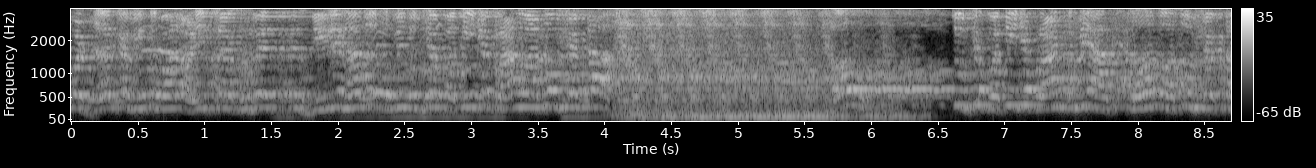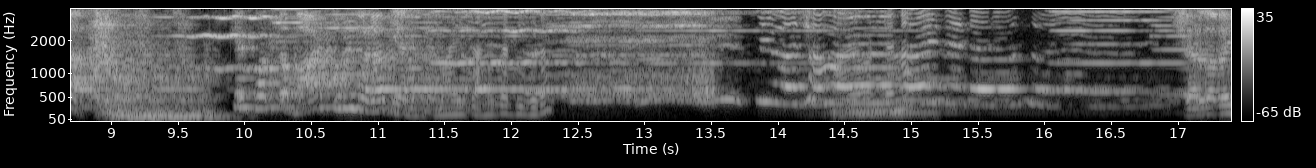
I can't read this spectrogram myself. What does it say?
पण जर का मी तुम्हाला अडीच लाख रुपये दिले ना तर तुम्ही तुमच्या पतीचे प्राण वाचवू शकता. हो तुमच्या पतीचे प्राण तुम्ही आज सहज वाचवू शकता. ते फक्त बाळ तुम्ही मला द्या. माहीत आहे का तिकडं. शारदाबाई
